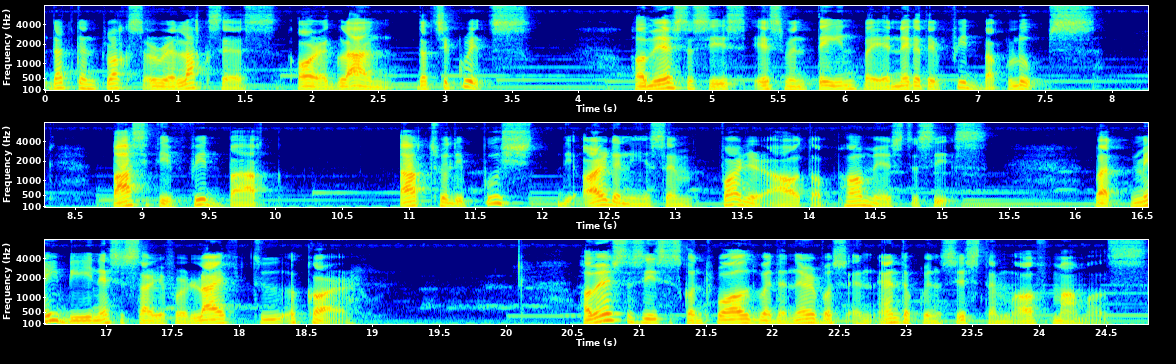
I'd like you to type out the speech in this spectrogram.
that contracts or relaxes, or a gland that secretes. Homeostasis is maintained by a negative feedback loops. Positive feedback actually push the organism further out of homeostasis, but may be necessary for life to occur. Homeostasis is controlled by the nervous and endocrine system of mammals.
